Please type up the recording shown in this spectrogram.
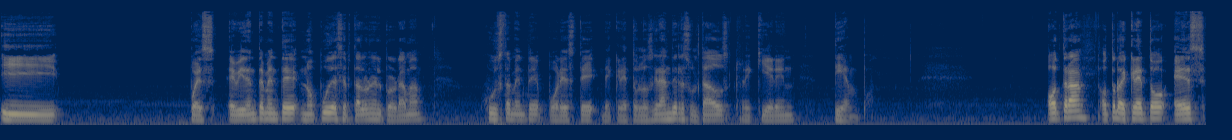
Y pues evidentemente no pude aceptarlo en el programa justamente por este decreto. Los grandes resultados requieren tiempo. Otra, otro decreto es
